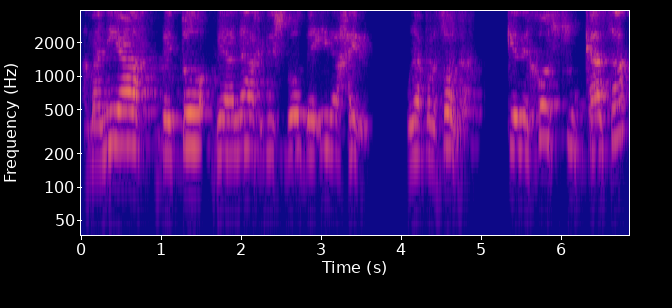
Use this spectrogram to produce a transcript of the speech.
Amaniach beto bealach lishbot beir Una persona que dejó su casa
